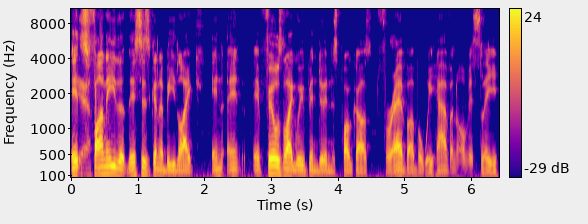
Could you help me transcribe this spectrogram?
it's Yeah. funny that this is going to be like in, in. It feels like we've been doing this podcast forever, but we haven't, obviously.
